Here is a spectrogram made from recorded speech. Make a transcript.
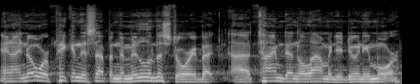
And I know we're picking this up in the middle of the story, but uh, time doesn't allow me to do any more.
